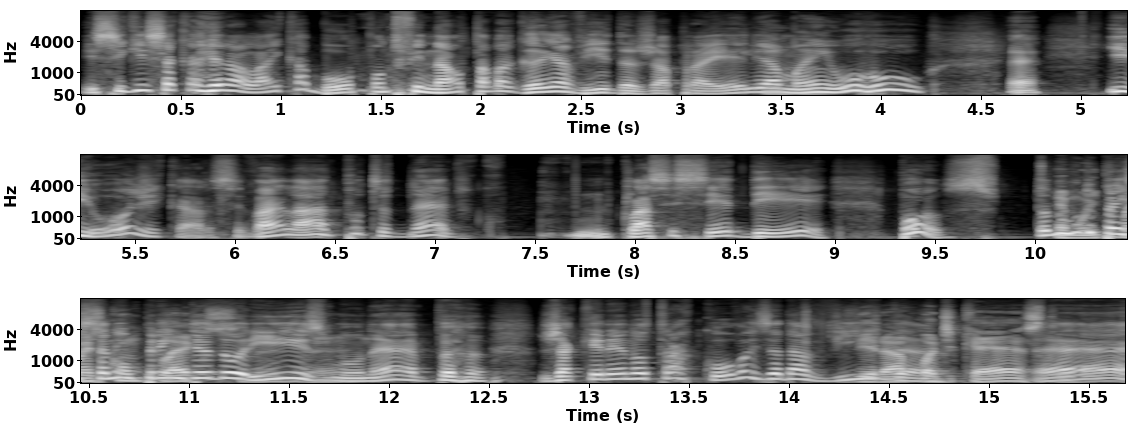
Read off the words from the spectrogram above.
e seguisse a carreira lá e acabou. Ponto final, tava ganha vida já para ele uhum. e a mãe, uhul. É. E hoje, cara, você vai lá, puta, né? Classe C, D. Pô, Todo é mundo pensando em empreendedorismo, né? né? Já querendo outra coisa da vida. Virar podcast. É.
